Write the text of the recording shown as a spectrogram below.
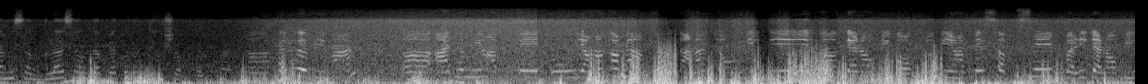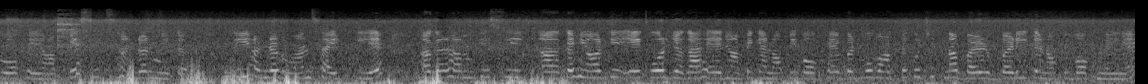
आम्ही सगळं सौलभ्य तुम्हाला. हेलो एवरीवन आज हम यहाँ पे तो यहाँ का मैं आपको बताना चाहूँगी कि कैनोपी वॉक जो कि यहाँ पे सबसे बड़ी कैनोपी वॉक है यहाँ पे 600 मीटर 300 वन साइड की है. अगर हम किसी कहीं और की एक और जगह है जहाँ पे कैनोपी वॉक है बट वो वहाँ पे कुछ इतना बड़, बड़ी कैनोपी वॉक नहीं है.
